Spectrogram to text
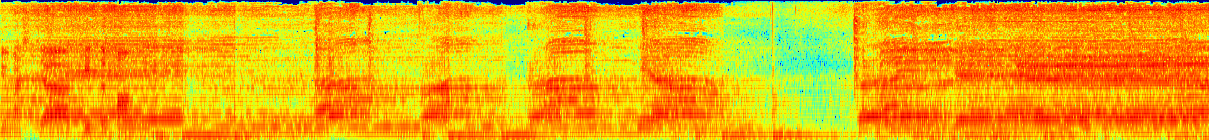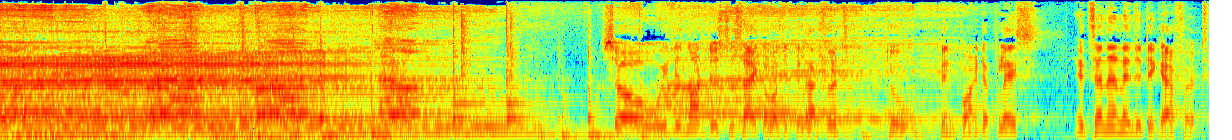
you must uh, keep the form. Not just a psychological effort to pinpoint a place, it's an energetic effort.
